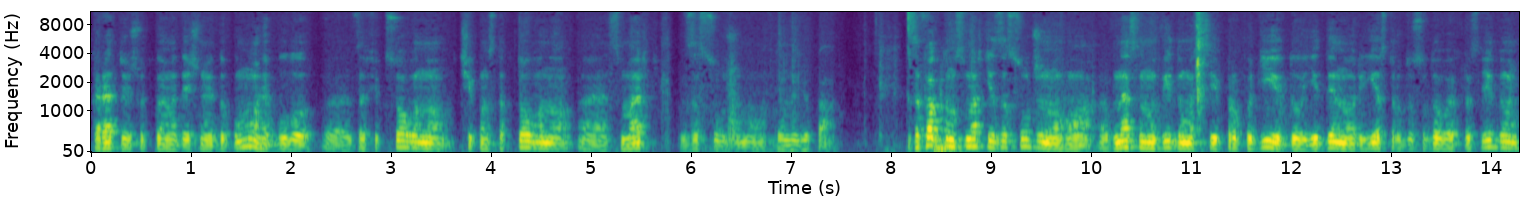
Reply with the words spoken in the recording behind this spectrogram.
каретою швидкої медичної допомоги було е, зафіксовано чи констатовано е, смерть засудженого Данилюка. За фактом смерті засудженого е, внесено відомості про подію до єдиного реєстру досудових розслідувань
